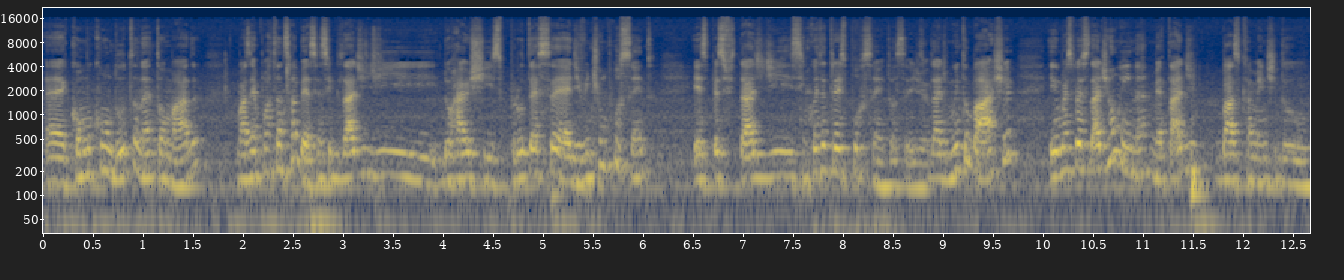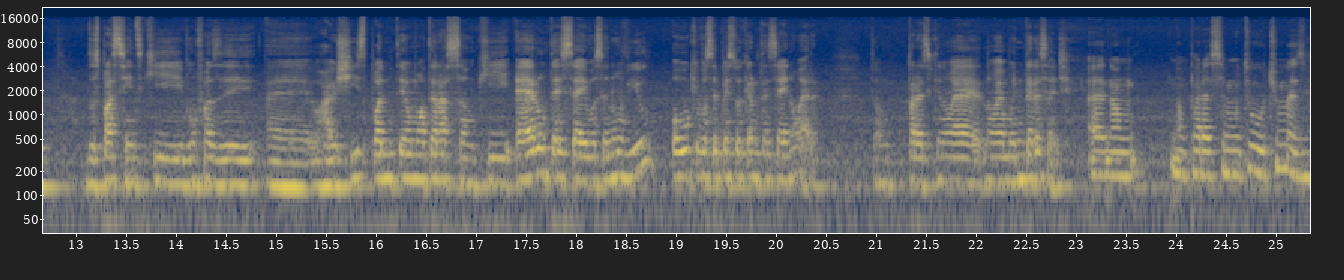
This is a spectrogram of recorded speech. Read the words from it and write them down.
é, como conduta, né, tomada. Mas é importante saber, a sensibilidade de, do raio-x para o TCE é de 21% e a especificidade de 53%, ou seja, especificidade muito baixa e uma especificidade ruim, né? Metade, basicamente, do, dos pacientes que vão fazer é, o raio-x podem ter uma alteração que era um TCE e você não viu, ou que você pensou que era um TCE e não era. Então, parece que não é, não é muito interessante. É, não, não parece muito útil mesmo.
